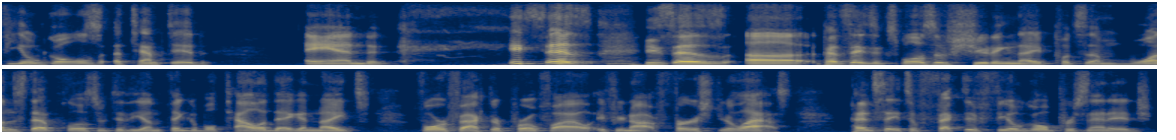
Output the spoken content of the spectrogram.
field goals attempted. And he says he says uh penn state's explosive shooting night puts them one step closer to the unthinkable talladega nights four factor profile if you're not first you're last penn state's effective field goal percentage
